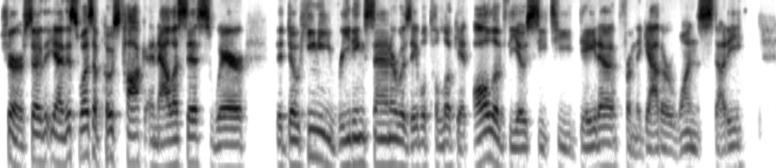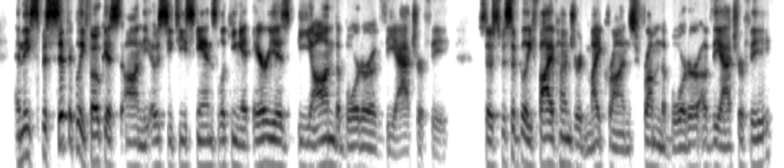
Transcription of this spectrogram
Sure. So, the, yeah, this was a post hoc analysis where the Doheny Reading Center was able to look at all of the OCT data from the Gather 1 study. And they specifically focused on the OCT scans looking at areas beyond the border of the atrophy. So, specifically 500 microns from the border of the atrophy.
